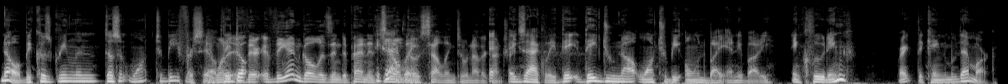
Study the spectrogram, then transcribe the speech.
no, because Greenland doesn't want to be for They sale. want- They if, if the end goal is independence, you don't go selling to another country. Exactly. They they do not want to be owned by anybody, including right the Kingdom of Denmark.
